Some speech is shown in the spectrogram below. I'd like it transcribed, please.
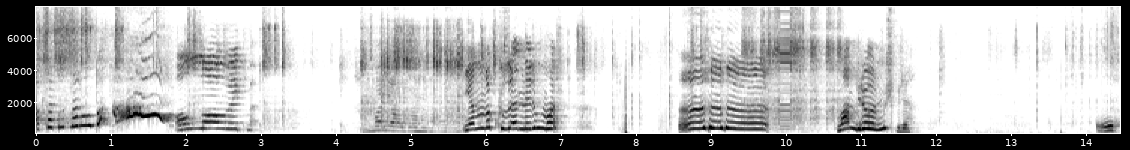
aksaklıklar oldu. Allahu ekber. Bayağı adam var. Yanımda kuzenlerim var. Lan biri ölmüş biri. Oh.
